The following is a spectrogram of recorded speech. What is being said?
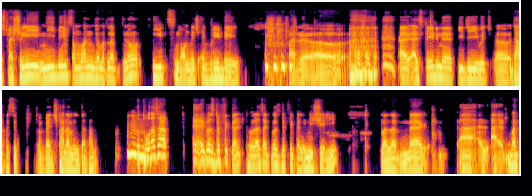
स्पेशली मी बीइंग समवन जो मतलब you know eats nonveg every day पर आई स्टेड इन पीजी विच जहाँ पे सिर्फ़ वेज खाना मिलता था। तो थोड़ा सा इट वाज डिफ़िकल्ट थोड़ा सा इट वाज डिफ़िकल्ट इनिशियली मतलब मैं my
